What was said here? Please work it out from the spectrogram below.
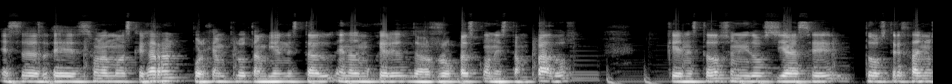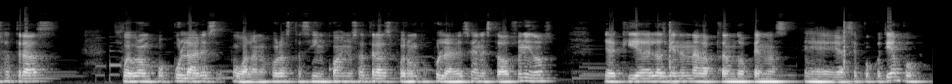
Esas eh, son las modas que agarran. Por ejemplo, también están en las mujeres las ropas con estampados, que en Estados Unidos ya hace 2-3 años atrás fueron populares, o a lo mejor hasta 5 años atrás fueron populares en Estados Unidos, y aquí las vienen adaptando apenas eh, hace poco tiempo.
